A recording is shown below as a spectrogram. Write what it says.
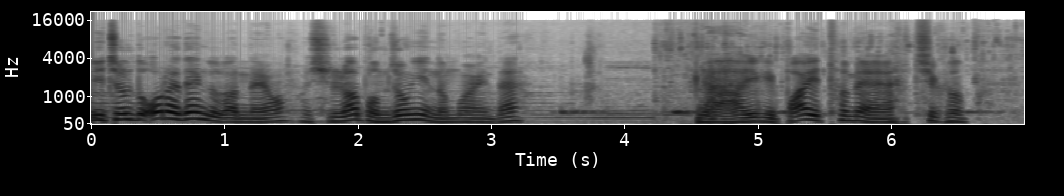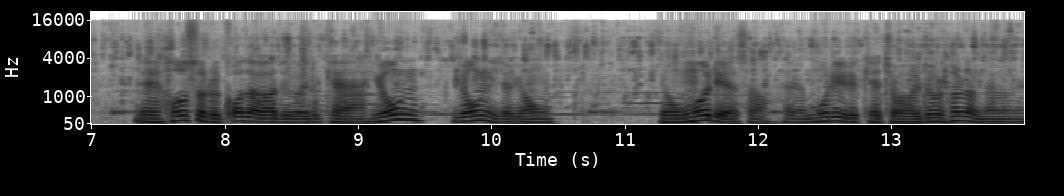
이 절도 오래된 것 같네요. 신라 범종이 있는 모양인데. 야, 여기 바위 틈에 지금 예, 호수를 꽂아 가지고 이렇게 용, 용이죠, 용. 용머리에서 예, 물이 이렇게 졸졸 흘러내려요.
